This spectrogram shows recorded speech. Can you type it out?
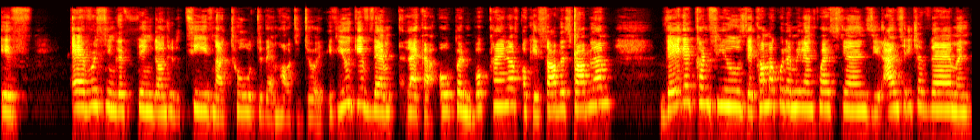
if every single thing down to the T is not told to them how to do it. If you give them like an open book kind of, okay, solve this problem, they get confused. They come up with a million questions. You answer each of them, and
